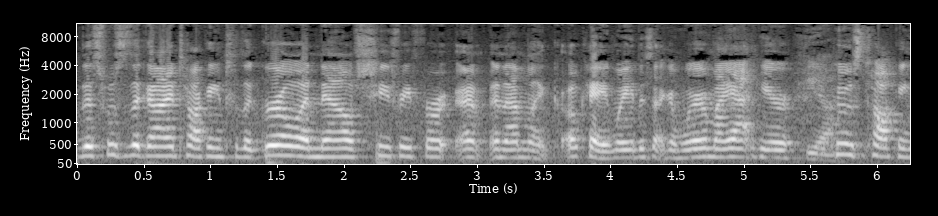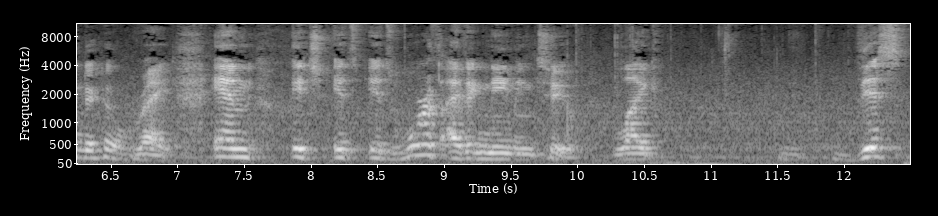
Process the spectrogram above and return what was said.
this was the guy talking to the girl, and now she's refer. And I'm like, okay, wait a second, where am I at here? Yeah. Who's talking to whom? Right, and it's it's it's worth I think naming too. Like this,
